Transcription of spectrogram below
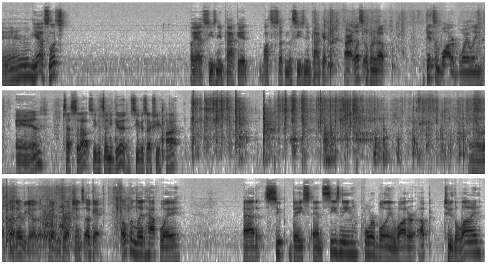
and yeah, so let's. Oh yeah, seasoning packet. Lots of stuff in the seasoning packet. All right, let's open it up, get some water boiling, and test it out. See if it's any good. See if it's actually hot. Oh, there we go. We have the directions. Okay, open lid halfway. Add soup base and seasoning. Pour boiling water up to the line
